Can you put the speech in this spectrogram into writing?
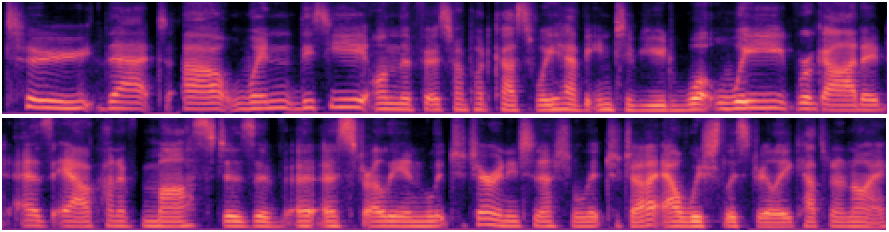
too that uh, when this year on the First Time podcast, we have interviewed what we regarded as our kind of masters of uh, Australian literature and international literature, our wish list, really, Katherine and I.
